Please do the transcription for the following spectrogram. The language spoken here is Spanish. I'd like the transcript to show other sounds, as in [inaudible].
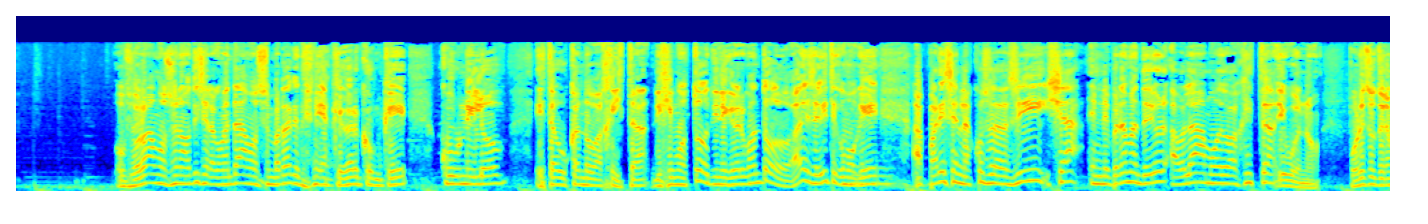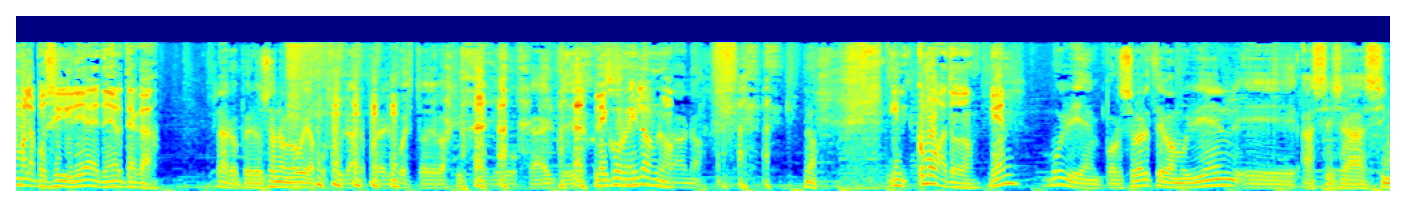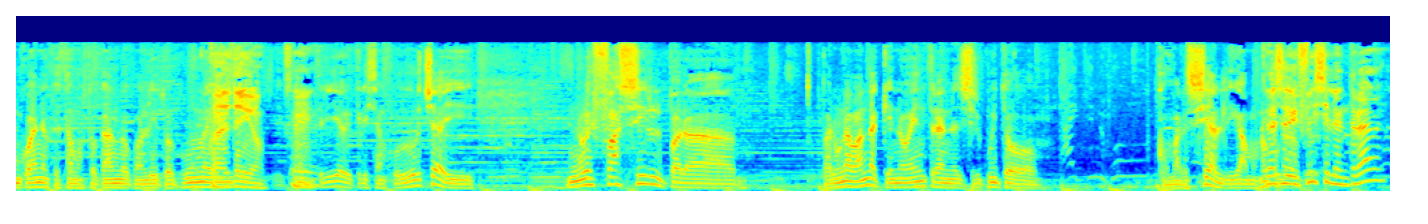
observábamos una noticia, la comentábamos en verdad que tenía que ver con que Kurnilov está buscando bajista. Dijimos, todo tiene que ver con todo. A veces, viste, como que aparecen las cosas así. Ya en el programa anterior hablábamos de bajista y bueno, por eso tenemos la posibilidad de tenerte acá. Claro, pero yo no me voy a postular para el puesto de bajista que busca él. te. Le [laughs] Kurnilov no. No, no. No. ¿Y cómo va todo? ¿Bien? Muy bien, por suerte va muy bien. Eh, hace ya cinco años que estamos tocando con Lito Pume. Con el trío. Y, con el trío y Cristian Judurcha y no es fácil para, para una banda que no entra en el circuito comercial, digamos. ¿no? ¿Te hace Porque- difícil entrar?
